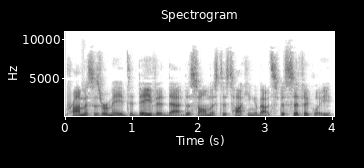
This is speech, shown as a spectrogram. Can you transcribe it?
promises were made to David that the psalmist is talking about specifically.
